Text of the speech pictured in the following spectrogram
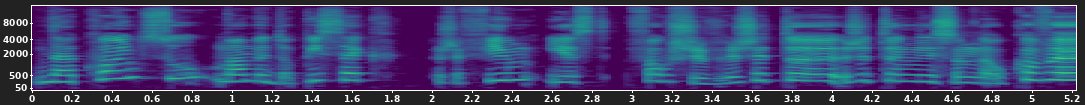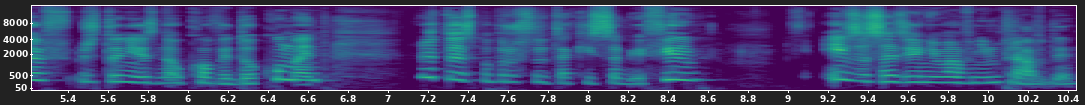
Na końcu mamy dopisek, że film jest fałszywy, że to, że to nie są naukowe, że to nie jest naukowy dokument, że to jest po prostu taki sobie film i w zasadzie nie ma w nim prawdy.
